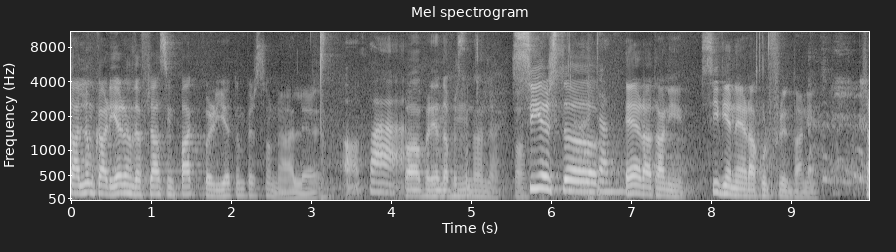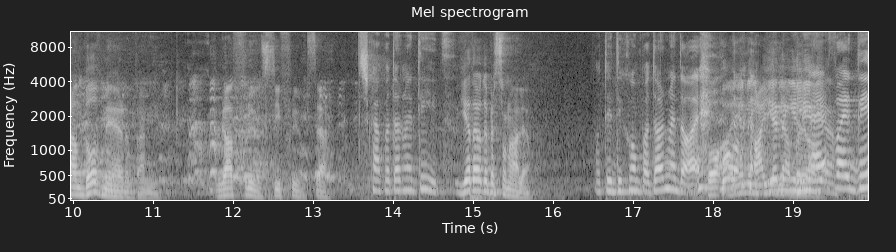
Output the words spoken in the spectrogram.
Ta lëmë karrierën dhe flasim pak për jetën personale. Opa. Po, për jetën personale, po. Si është era tani? Si vjen era kur fryn tani? Çka ndodh me erën tani? Nga fryn, si fryn, pse? Çka po don me ditë? Jeta jote personale. Po ti dikun po don me dalë. Po, a je në një lidhje apo jo? Po e di.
